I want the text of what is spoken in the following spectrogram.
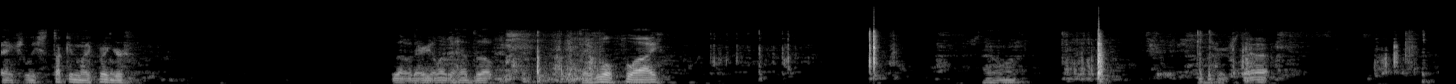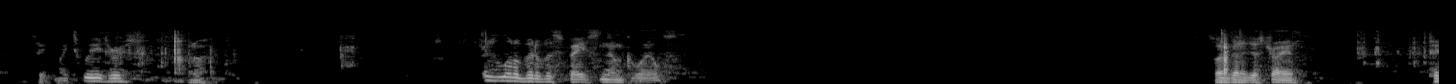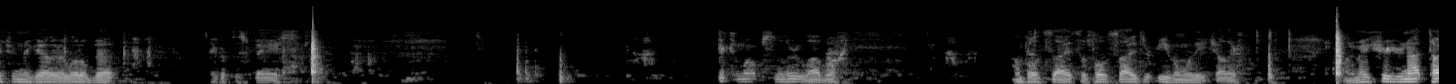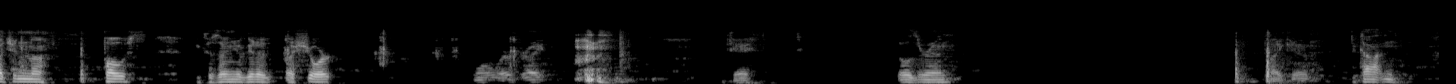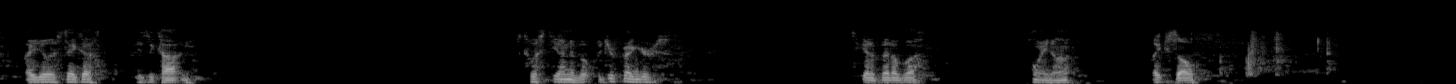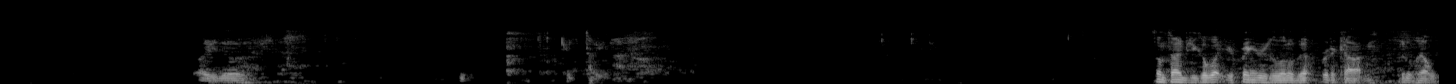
Actually stuck in my finger. So there you have a heads up. They will fly. So, there's that. Take my tweezers. There's a little bit of a space in them coils. So I'm going to just try and pinch them together a little bit. Take up the space. Pick them up so they're level on both sides, so both sides are even with each other. Want to make sure you're not touching the post because then you'll get a, a short. Won't work right. okay, those are in. Like uh, the cotton, all you do is take a piece of cotton, twist the end of it with your fingers. To get a bit of a point on it, like so. All you do is get tight Sometimes you can wet your fingers a little bit for the cotton. It'll help.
